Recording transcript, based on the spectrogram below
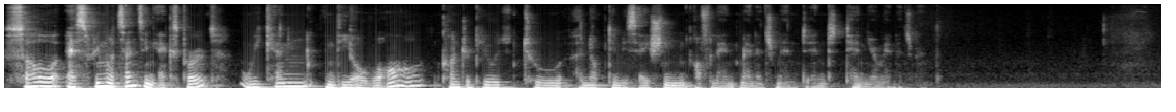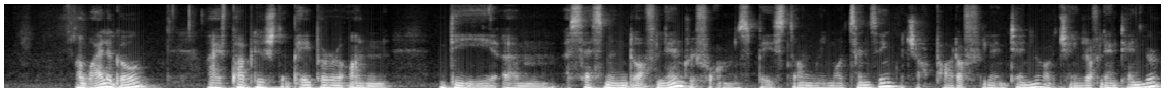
So as remote sensing expert, we can, in the overall, contribute to an optimization of land management and tenure management. A while ago, I've published a paper on the um, assessment of land reforms based on remote sensing, which are part of land tenure or change of land tenure.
